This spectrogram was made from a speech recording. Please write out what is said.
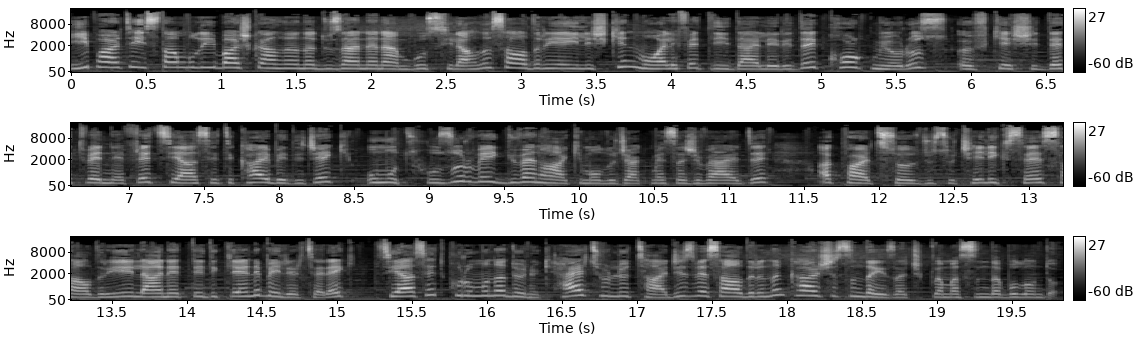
İyi Parti İstanbul İl Başkanlığı'na düzenlenen bu silahlı saldırıya ilişkin muhalefet liderleri de korkmuyoruz, öfke, şiddet ve nefret siyaseti kaybedecek, umut, huzur ve güven hakim olacak mesajı verdi. AK Parti sözcüsü Çelik ise saldırıyı lanetlediklerini belirterek siyaset kurumuna dönük her türlü taciz ve saldırının karşısındayız açıklamasında bulundu.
